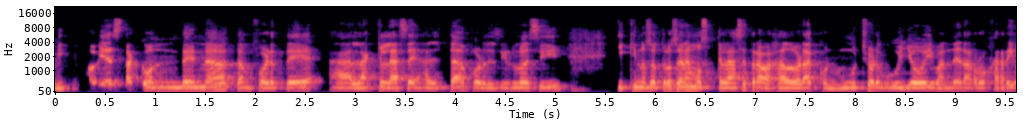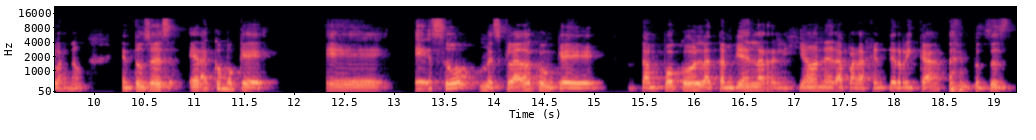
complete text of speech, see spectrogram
y que había esta condena tan fuerte a la clase alta, por decirlo así, y que nosotros éramos clase trabajadora con mucho orgullo y bandera roja arriba, ¿no? Entonces, era como que eh, eso mezclado con que tampoco la, también la religión era para gente rica, entonces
